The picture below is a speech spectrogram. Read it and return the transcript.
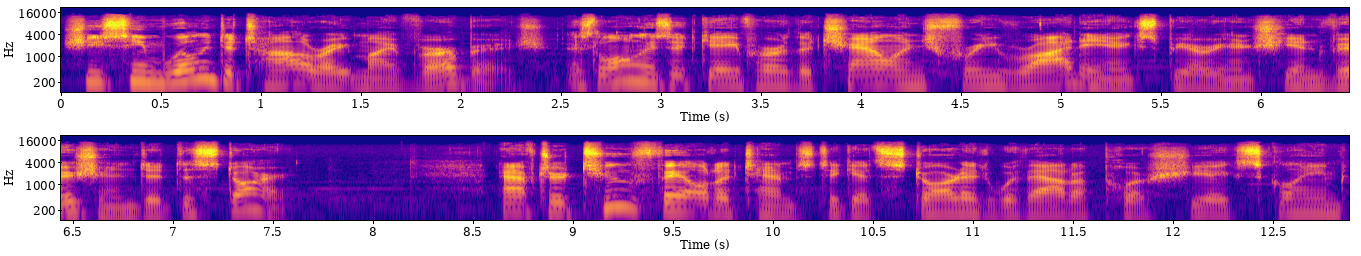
She seemed willing to tolerate my verbiage as long as it gave her the challenge free riding experience she envisioned at the start. After two failed attempts to get started without a push, she exclaimed,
